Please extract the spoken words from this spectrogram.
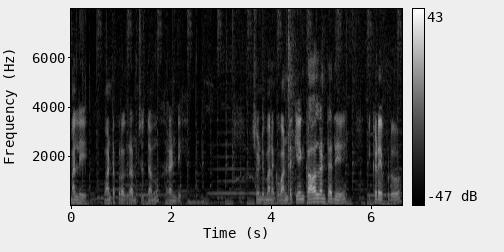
మళ్ళీ వంట ప్రోగ్రాం చూద్దాము. రండి. చూడండి మనకు వంటకి ఏం కావాలంటే అది ఇక్కడ ఇప్పుడు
